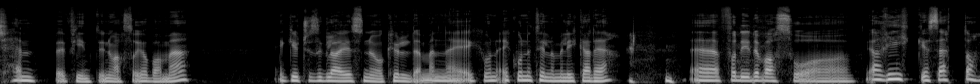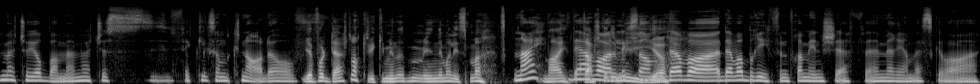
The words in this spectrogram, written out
kjempefint univers å jobbe med. Jeg er jo ikke så glad i snø og kulde, men jeg kunne, jeg kunne til og med like det. Eh, fordi det var så ja, rike sett, da. Mye å jobbe med. Mye fikk liksom kna det Ja, for der snakker vi ikke minimalisme. Nei, Nei, der, der var det liksom, der, var, der var brifen fra min sjef eh, Miriam Weske var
